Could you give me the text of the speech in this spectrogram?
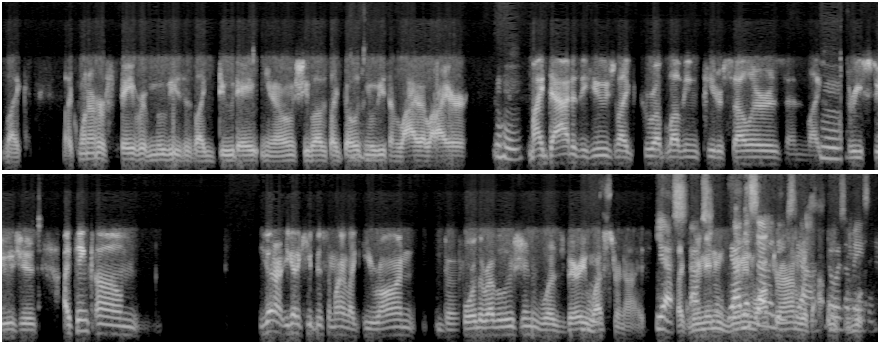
like like one of her favorite movies is like Due Date. You know, she loves like those Mhm. movies and Liar Liar. Mhm. My dad is a huge like grew up loving Peter Sellers and like Mm. Three Stooges. I think um you gotta you gotta keep this in mind. Like Iran before the revolution was very Mhm. westernized. Yes, Like, women- yeah, women walked 70s, around yeah, with- it was amazing. Mhm.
